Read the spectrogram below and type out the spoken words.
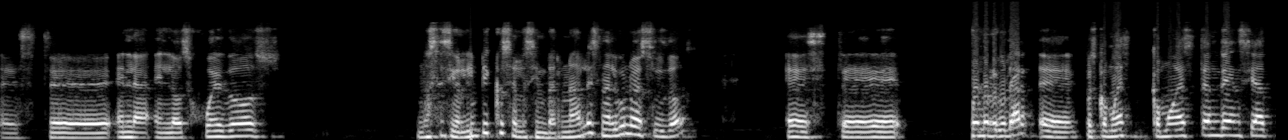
Este, en, la, en los juegos, no sé si olímpicos o los invernales, en alguno de esos dos. Este, por lo regular, eh, pues como es, como es tendencia,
